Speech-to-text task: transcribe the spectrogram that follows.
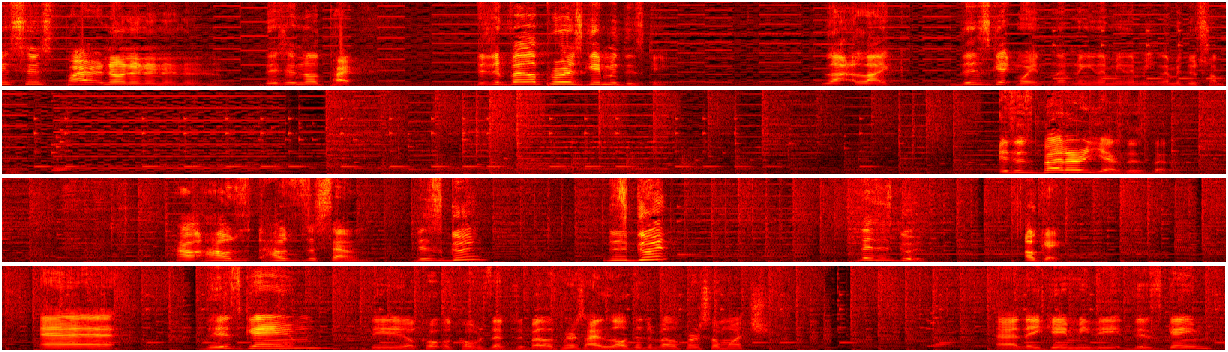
This is Pirate. No, no, no, no, no, no. This is not Pirate. The developers gave me this game. Like, like this game. Wait, let me, let me, let me, let me do something. Is this better? Yes, this is better. How, how's, how's the sound? This is good? This is good? This is good. Okay. Uh, this game the covers the developers. I love the developers so much. Uh, they gave me the this game,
